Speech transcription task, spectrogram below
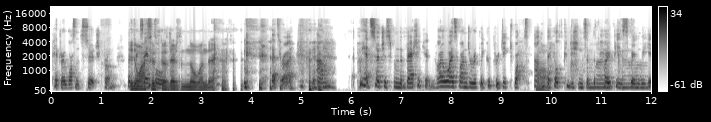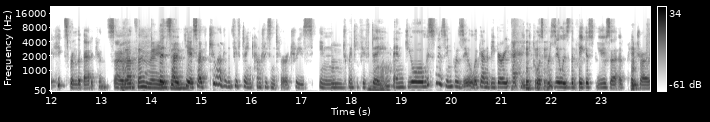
Pedro wasn't searched from. But they don't access because there's no one there. that's right. Um, we had searches from the Vatican. I always wonder if we could predict what um, oh. the health conditions of the Pope God. is when we get hits from the Vatican. So that's um, amazing. So yeah, so 215 countries and territories in mm. 2015, wow. and your listeners in Brazil are going to be very happy because Brazil is the biggest user of Pedro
